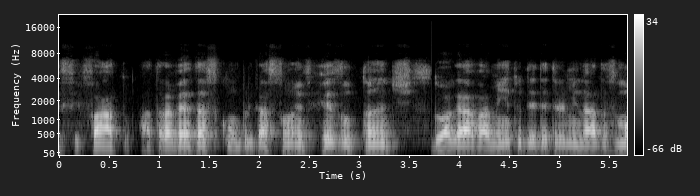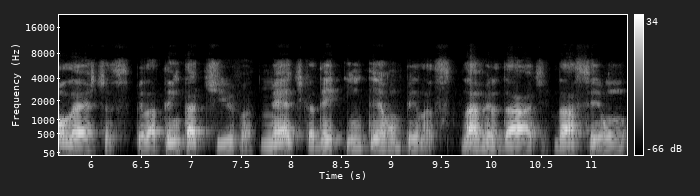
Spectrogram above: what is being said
esse fato através das complicações resultantes do agravamento de determinadas moléstias pela tentativa médica de interrompê-las. Na verdade, dá-se um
